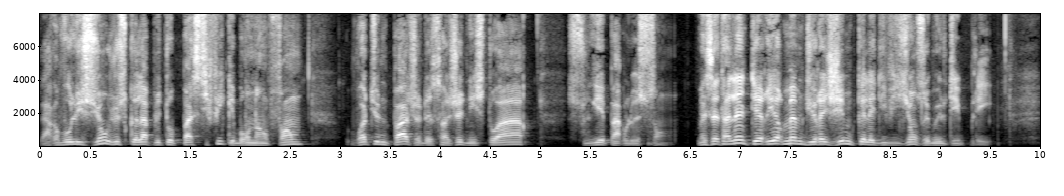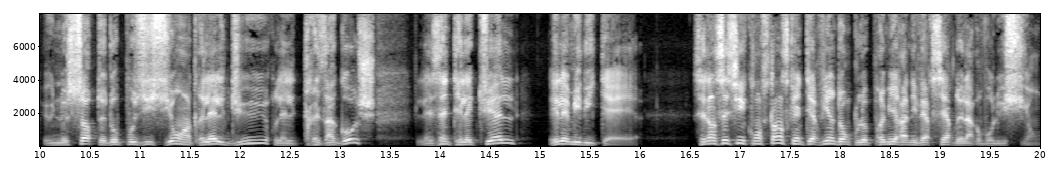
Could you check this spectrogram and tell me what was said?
la révolution, jusque-là plutôt pacifique et bon enfant, voit une page de sa jeune histoire souillée par le sang. Mais c'est à l'intérieur même du régime que les divisions se multiplient. Une sorte d'opposition entre l'aile dure, l'aile très à gauche, les intellectuels et les militaires. C'est dans ces circonstances qu'intervient donc le premier anniversaire de la Révolution,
